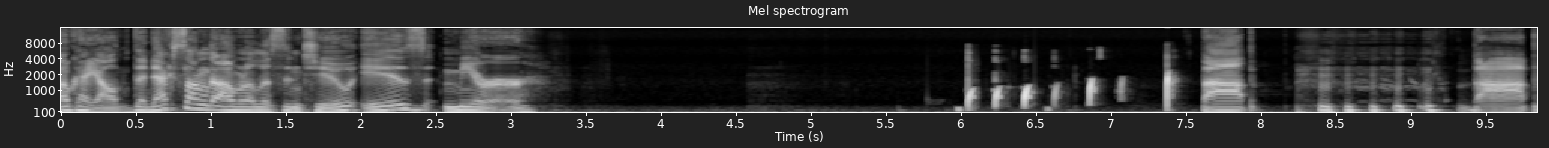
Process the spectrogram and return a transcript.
Okay, y'all. The next song that I want to listen to is Mirror. Bop. Bop.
